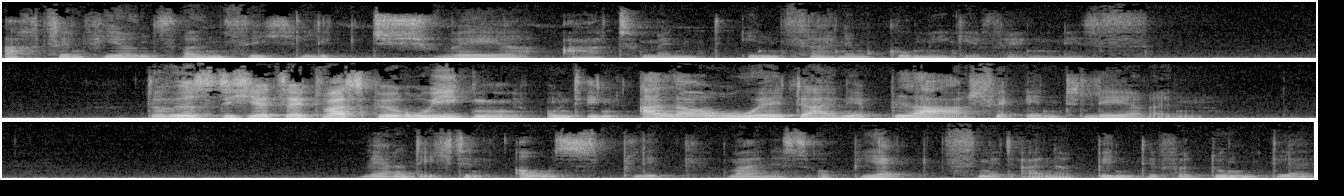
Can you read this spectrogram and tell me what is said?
1824 liegt schwer atmend in seinem Gummigefängnis. Du wirst dich jetzt etwas beruhigen und in aller Ruhe deine Blase entleeren. Während ich den Ausblick meines Objekts mit einer Binde verdunkle,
